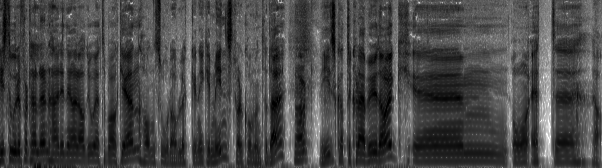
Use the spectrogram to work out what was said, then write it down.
Historiefortelleren her i Nea Radio er tilbake igjen. Hans Olav Løkken, ikke minst. Velkommen til deg. Takk. Vi skal til Klæbu i dag, ehm, og et eh, ja,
